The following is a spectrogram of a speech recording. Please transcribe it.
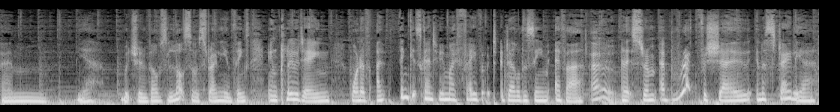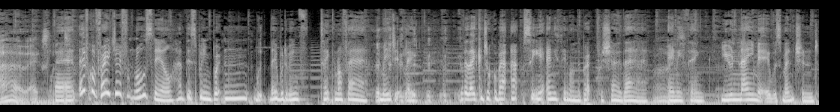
um, yeah, which involves lots of Australian things, including one of, I think it's going to be my favourite Adele Dazeem ever. Oh. And it's from a breakfast show in Australia. Oh, excellent. Where they've got very different rules, Neil. Had this been Britain, they would have been taken off air immediately. but they can talk about absolutely anything on the breakfast show there. Anything. You name it, it was mentioned.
